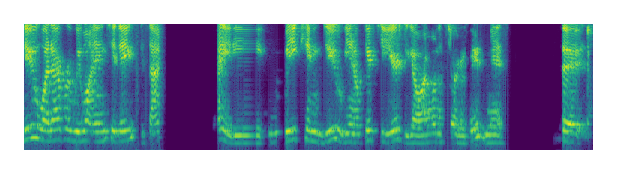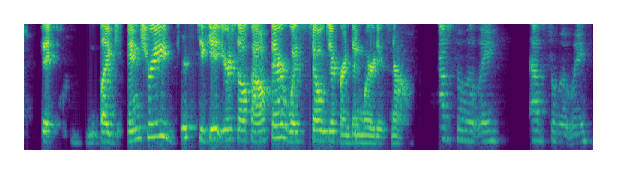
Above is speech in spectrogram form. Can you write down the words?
do whatever we want in today's society we can do, you know, 50 years ago, I want to start a business. The, the like entry just to get yourself out there was so different than where it is now. Absolutely. Absolutely.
